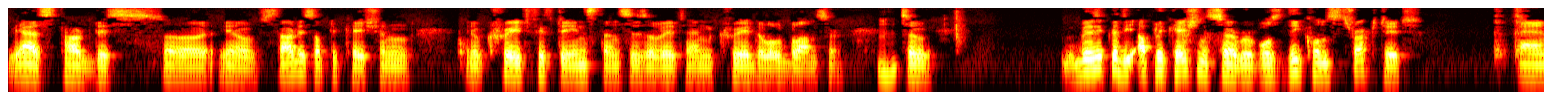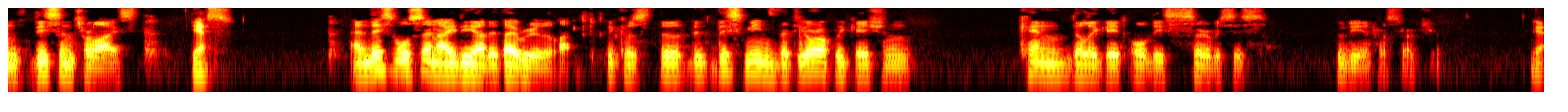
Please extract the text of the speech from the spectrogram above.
yeah, start this, uh, you know, start this application, you know, create 50 instances of it and create a load balancer. Mm-hmm. So basically the application server was deconstructed and decentralized. Yes. And this was an idea that I really liked because the, the, this means that your application can delegate all these services to the infrastructure. Yeah.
